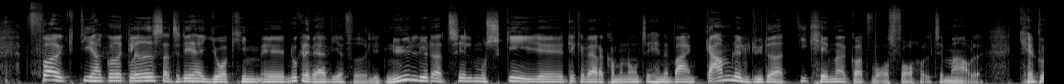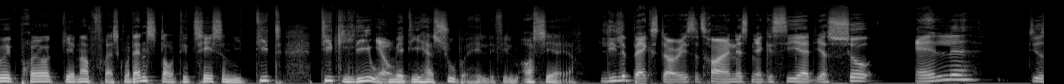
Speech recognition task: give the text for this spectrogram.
Folk, de har gået og glædet sig til det her, Joachim. Øh, nu kan det være, at vi har fået lidt nye lyttere til. Måske, øh, det kan være, der kommer nogen til hen ad vejen. Gamle lyttere, de kender godt vores forhold til Marvel. Kan du ikke prøve at genopfriske? Hvordan står det til sådan i dit, dit liv jo. med de her superheltefilm og serier? Lille backstory, så tror jeg næsten, jeg kan sige, at jeg så alle de,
